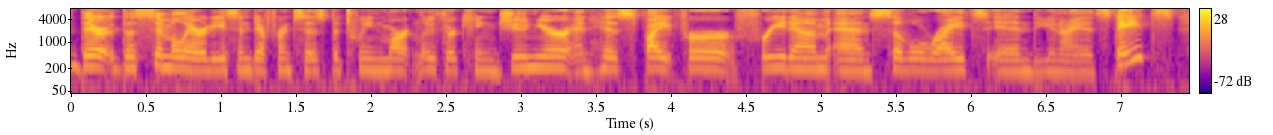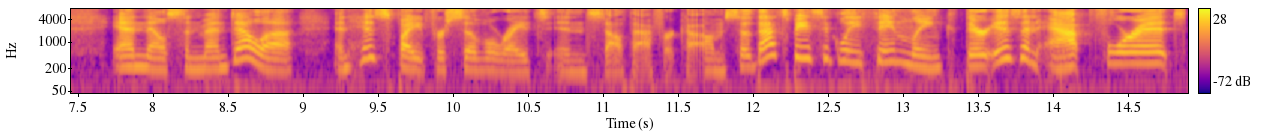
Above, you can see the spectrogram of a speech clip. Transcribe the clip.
there the similarities and differences between Martin Luther King Jr. and his fight for freedom and civil rights in the United States, and Nelson Mandela and his fight for civil rights in South Africa. Um, so that's basically ThingLink. There is an app for it.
